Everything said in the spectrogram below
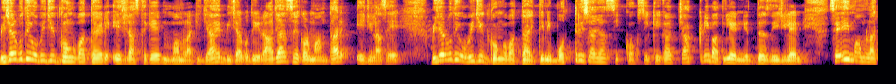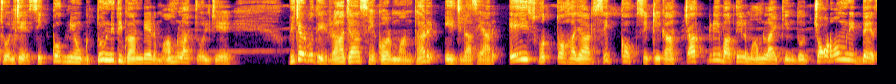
বিচারপতি অভিজিৎ গঙ্গোপাধ্যায়ের এজলাস থেকে মামলাটি যায় বিচারপতি রাজা শেখর মান্তার এজলাসে। বিচারপতি অভিজিৎ গঙ্গোপাধ্যায়, তিনি বত্রিশ হাজার শিক্ষক শিক্ষিকার চাকরি বাতিলের নির্দেশ দিয়েছিলেন। সেই মামলা চলছে, শিক্ষক নিয়োগ দুর্নীতিকাণ্ডের মামলা চলছে। বিচারপতি রাজা শেখর মান্থার এজলাসে আর এই সত্তর হাজার শিক্ষক শিক্ষিকা চাকরি বাতিল মামলায় কিন্তু চরম নির্দেশ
